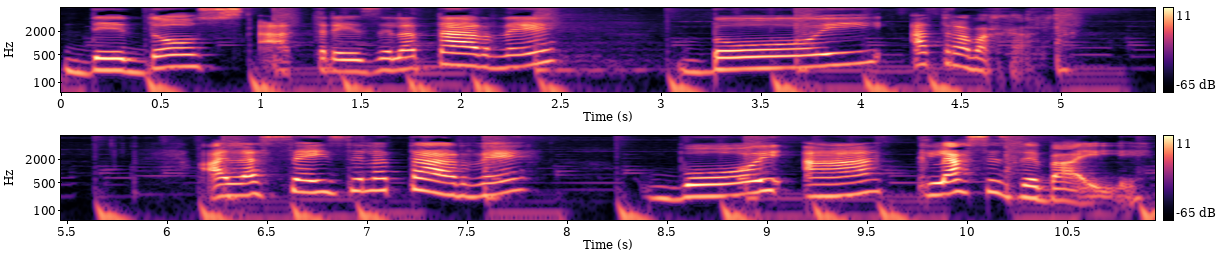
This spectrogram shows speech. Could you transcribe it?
De 2 a 3 de la tarde voy a trabajar. A las 6 de la tarde voy a clases de baile.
